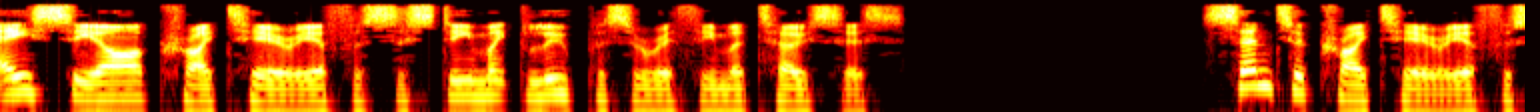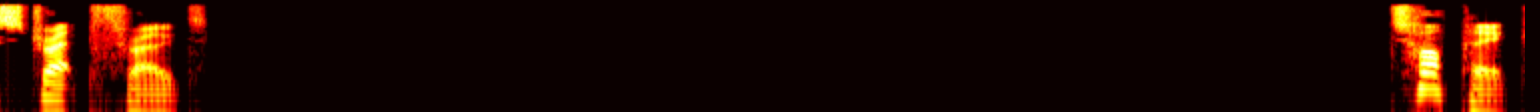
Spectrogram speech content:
ACR criteria for systemic lupus erythematosus. Centor criteria for strep throat. Topic:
